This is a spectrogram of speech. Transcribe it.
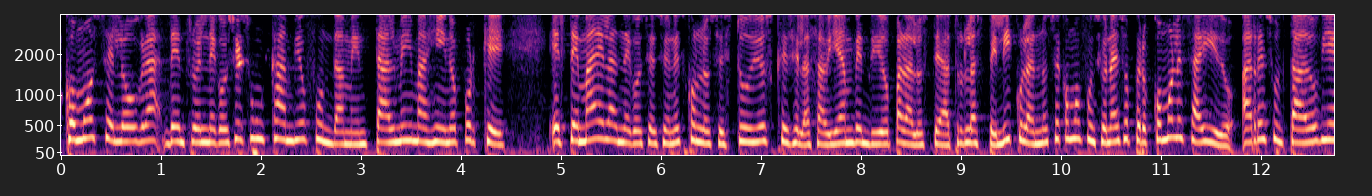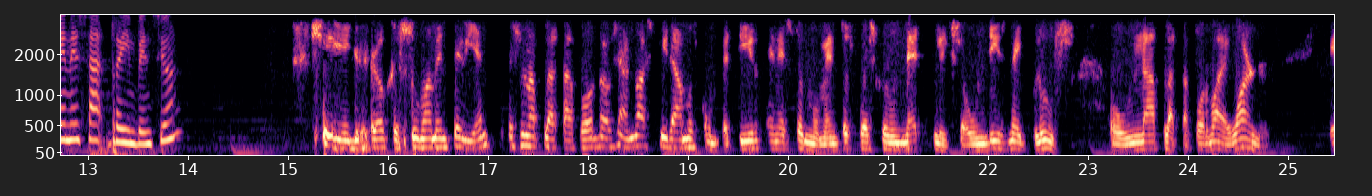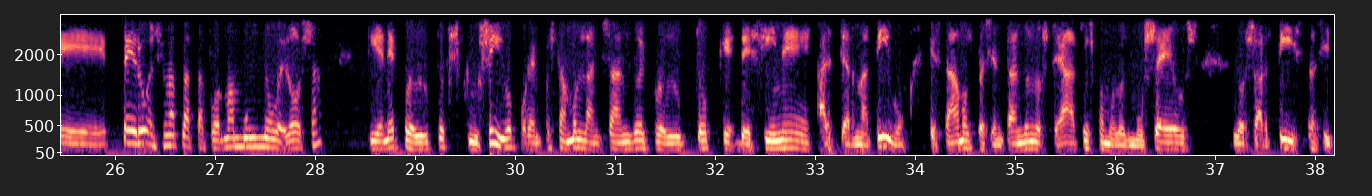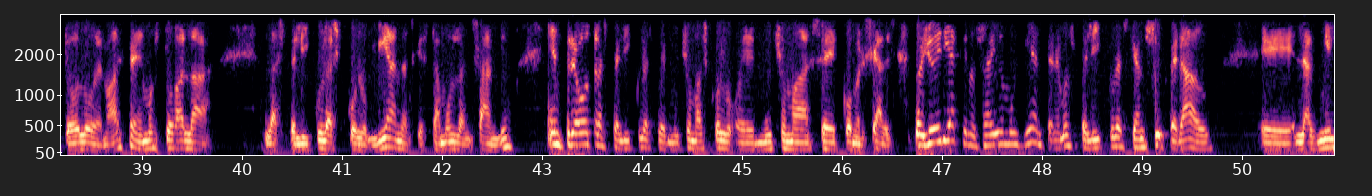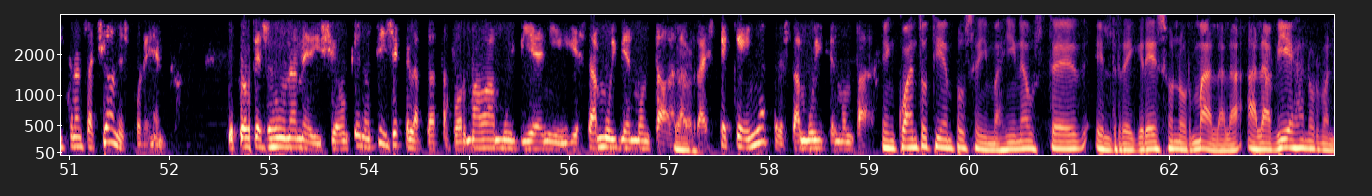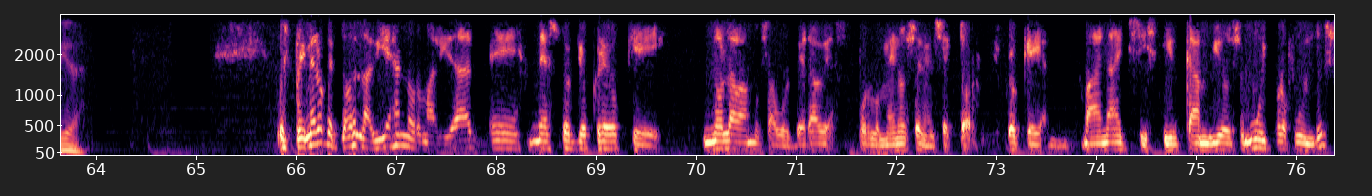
¿Cómo se logra? Dentro del negocio es un cambio fundamental, me imagino, porque el tema de las negociaciones con los estudios que se las habían vendido para los teatros, las películas, no sé cómo funciona eso, pero ¿cómo les ha ido? ¿Ha resultado bien esa reinvención? Sí, yo creo que sumamente bien. Es una plataforma, o sea, no aspiramos a competir en estos momentos pues con un Netflix o un Disney Plus o una plataforma de Warner. Eh, pero es una plataforma muy novedosa, tiene producto exclusivo, por ejemplo, estamos lanzando el producto que, de cine alternativo que estábamos presentando en los teatros, como los museos, los artistas y todo lo demás. Tenemos toda la, las películas colombianas que estamos lanzando, entre otras películas pues mucho más colo- eh, mucho más eh, comerciales. Pero yo diría que nos ha ido muy bien. Tenemos películas que han superado eh, las mil transacciones, por ejemplo. Yo creo que eso es una medición que nos dice que la plataforma va muy bien y, y está muy bien montada. La verdad es pequeña, pero está muy bien montada. ¿En cuánto tiempo se imagina usted el regreso normal, a la, a la vieja normalidad? Pues primero que todo, la vieja normalidad, eh, Néstor, yo creo que no la vamos a volver a ver, por lo menos en el sector. Yo creo que van a existir cambios muy profundos.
